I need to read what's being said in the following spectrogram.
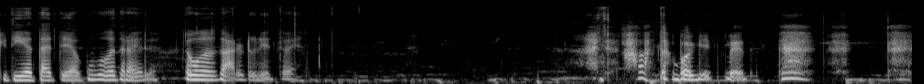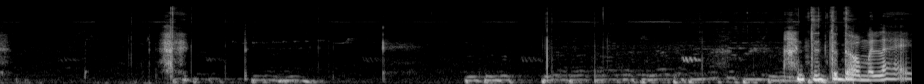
किती येतात ते आपण बघत राहिलं. तर बघा कार्टून येतोय. आता बघितलं. आता तो दमला आहे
